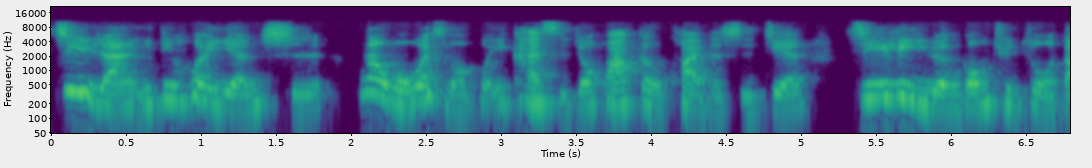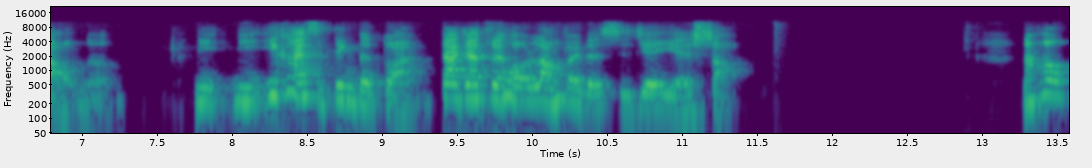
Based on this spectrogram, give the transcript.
既然一定会延迟，那我为什么不一开始就花更快的时间激励员工去做到呢？你你一开始定的短，大家最后浪费的时间也少。然后，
